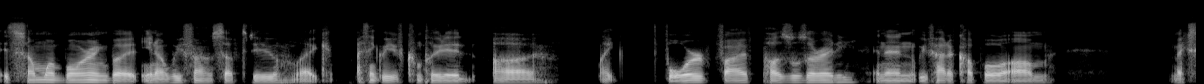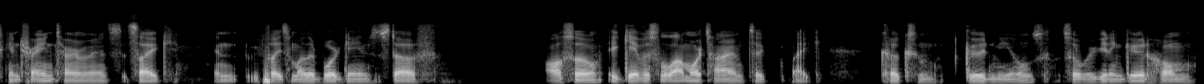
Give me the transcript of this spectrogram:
it's somewhat boring, but you know, we found stuff to do. Like I think we've completed uh like four, five puzzles already, and then we've had a couple um Mexican train tournaments. It's like and we played some other board games and stuff. Also, it gave us a lot more time to like cook some good meals. So we're getting good home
